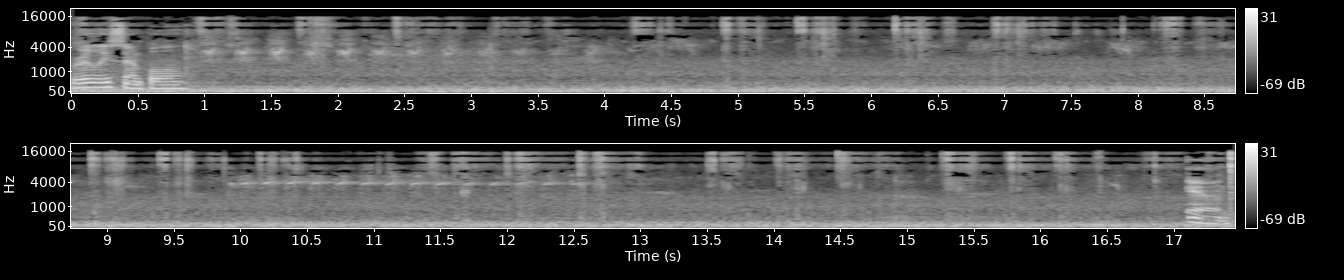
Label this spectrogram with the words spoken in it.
Really simple. And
